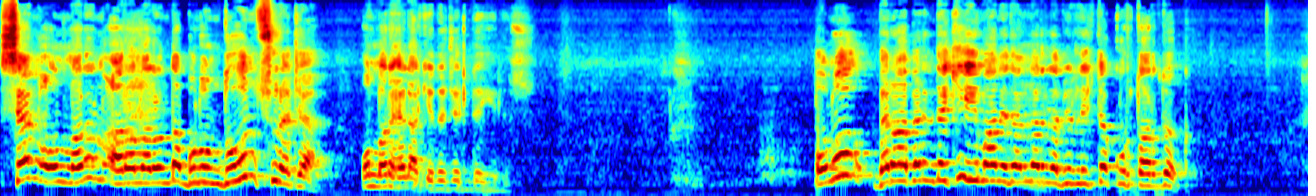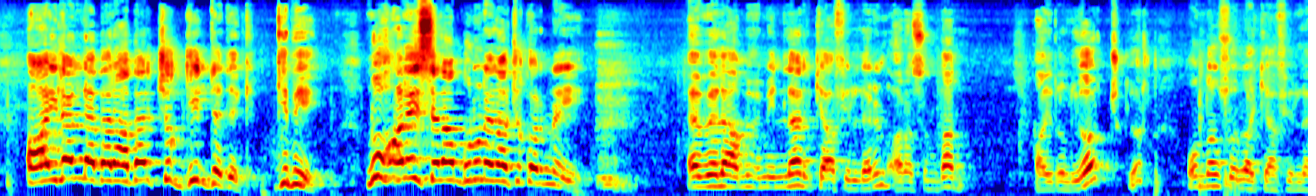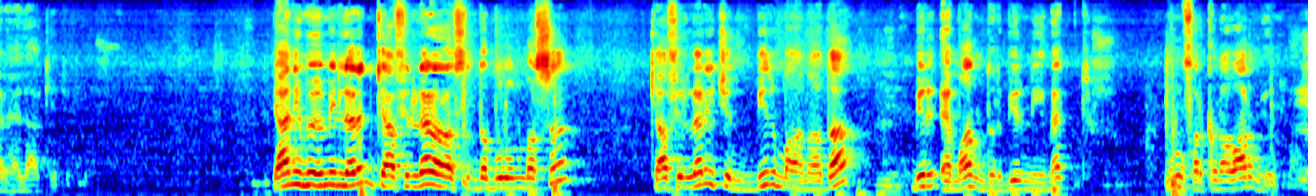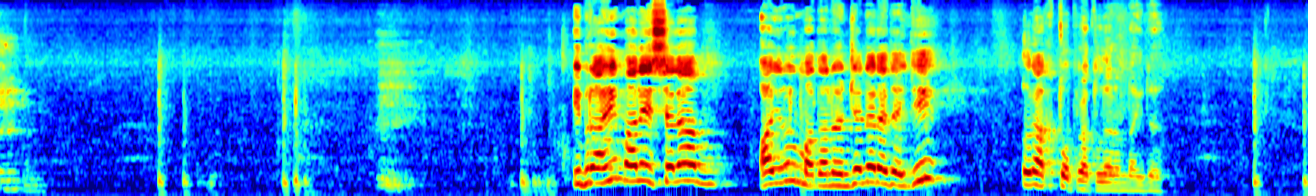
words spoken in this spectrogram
sen onların aralarında bulunduğun sürece onları helak edecek değiliz. Onu beraberindeki iman edenlerle birlikte kurtardık. Ailenle beraber çık git dedik gibi. Nuh aleyhisselam bunun en açık örneği. Evvela müminler kafirlerin arasından ayrılıyor, çıkıyor. Ondan sonra kafirler helak ediliyor. Yani müminlerin kafirler arasında bulunması kafirler için bir manada bir emandır, bir nimettir. Bunun farkına varmıyorlar. İbrahim aleyhisselam ayrılmadan önce neredeydi? Irak topraklarındaydı.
